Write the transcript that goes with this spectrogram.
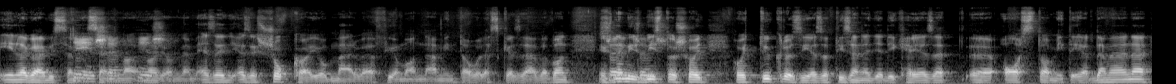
én legalábbis személy szerint na- nagyon sem. nem. Ez egy, ez egy sokkal jobb Marvel film annál, mint ahol ez kezelve van. És nem Szerintem is is. biztos, hogy, hogy tükrözi ez a 11. helyezett azt, amit érdemelne,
